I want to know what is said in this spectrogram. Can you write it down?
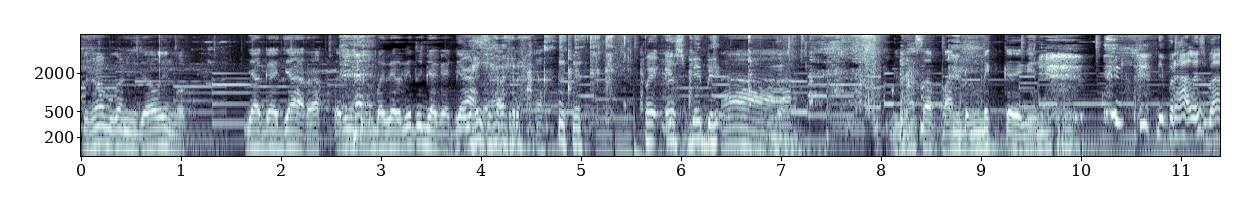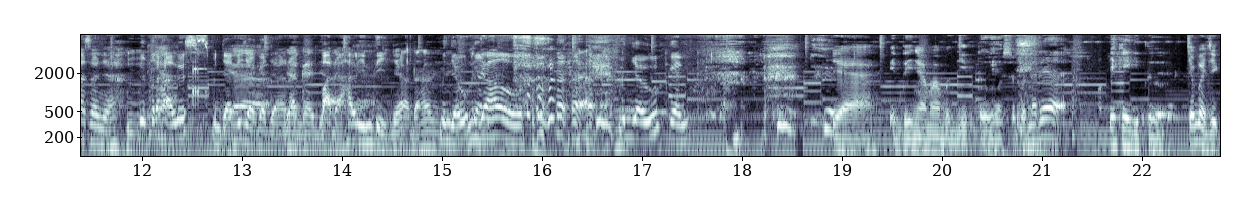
Benar bukan dijauhin kok. Jaga jarak. Tadi yang kembali lagi itu jaga jarak. PSBB Nah, di masa pandemik kayak gini. Diperhalus bahasanya. Diperhalus menjadi Ya, jaga jarak. jaga jarak. Padahal intinya Padahal menjauhkan. menjauh. menjauhkan. ya intinya mah begitu sebenarnya ya kayak gitu Coba Jik,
